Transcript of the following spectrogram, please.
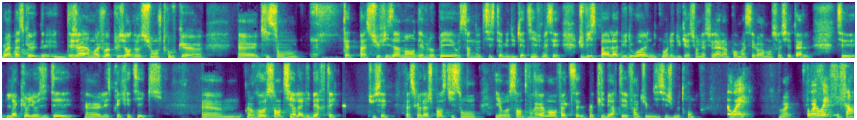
Ouais, parce que déjà, moi, je vois plusieurs notions, je trouve que euh, qui sont peut-être pas suffisamment développées au sein de notre système éducatif, mais c'est, je vise pas là du doigt uniquement l'éducation nationale. Hein. pour moi, c'est vraiment sociétal. C'est la curiosité, euh, l'esprit critique, euh, ressentir la liberté tu sais Parce que là, je pense qu'ils sont, ils ressentent vraiment en fait cette liberté. Enfin, tu me dis si je me trompe. Ouais. Ouais. Ouais, ouais, c'est ça.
